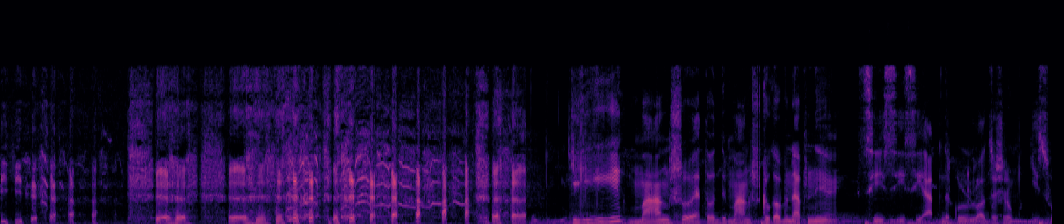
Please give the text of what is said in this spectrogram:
কি কি? মাংস এত মাংস ঢোকাবেন আপনি? সি সি সি আপনার কোনো লজ্জা সব কিছু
